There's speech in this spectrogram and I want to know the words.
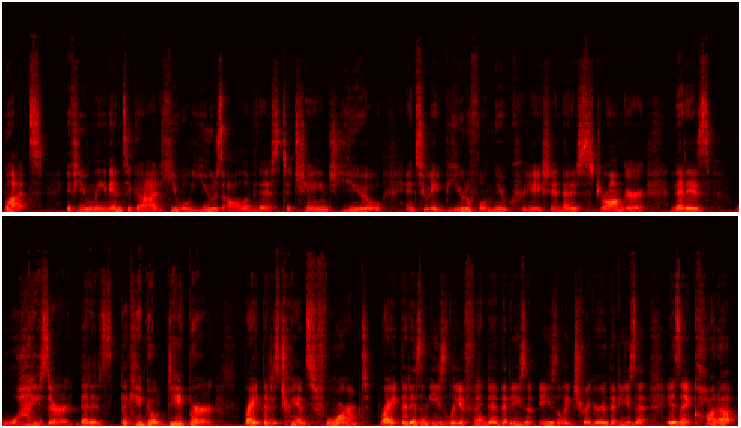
But if you lean into God, He will use all of this to change you into a beautiful new creation that is stronger, that is wiser, that is that can go deeper, right? That is transformed, right? That isn't easily offended, that isn't easily triggered, that isn't isn't caught up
